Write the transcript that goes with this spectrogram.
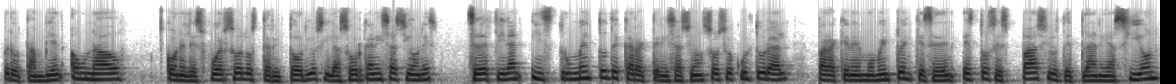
pero también aunado con el esfuerzo de los territorios y las organizaciones, se definan instrumentos de caracterización sociocultural para que en el momento en que se den estos espacios de planeación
